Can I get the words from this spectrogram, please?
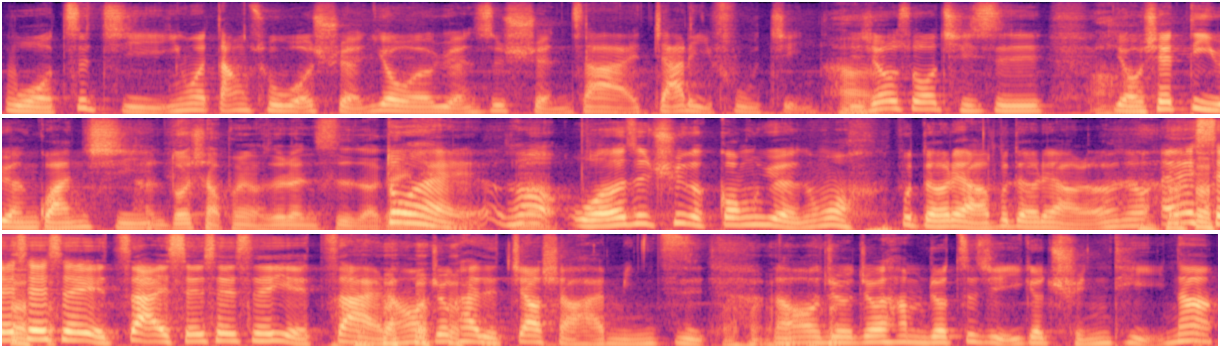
我自己，因为当初我选幼儿园是选在家里附近，也就是说，其实有些地缘关系，很多小朋友是认识的。对，然后我儿子去个公园，哇，不得了，不得了了。说，哎，谁谁谁也在，谁谁谁也在，然后就开始叫小孩名字，然后就就他们就自己一个群体。那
